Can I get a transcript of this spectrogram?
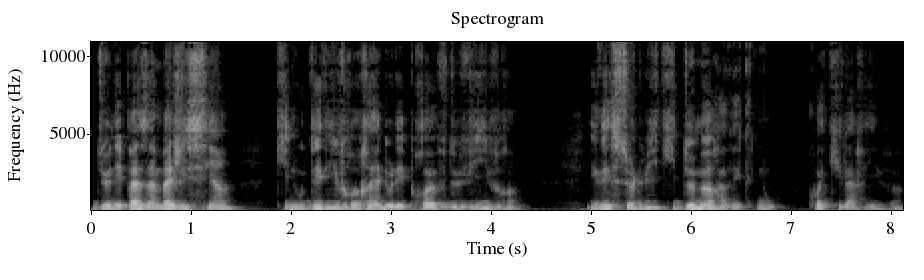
Dieu n'est pas un magicien qui nous délivrerait de l'épreuve de vivre, il est celui qui demeure avec nous, quoi qu'il arrive.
